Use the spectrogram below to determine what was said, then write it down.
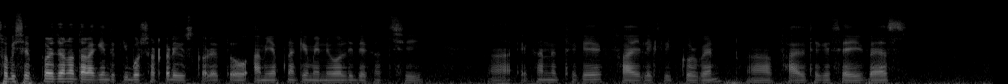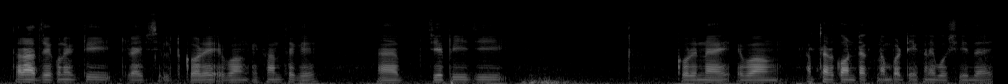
ছবি সেভ করার জন্য তারা কিন্তু কিবোর্ড শর্টকাট ইউজ করে। তো আমি আপনাকে ম্যানুয়ালি দেখাচ্ছি। এখানে থেকে ফাইলে ক্লিক করবেন। ফাইল থেকে সেভ অ্যাস তারা যে কোনো একটি ড্রাইভ সিলেক্ট করে এবং এখান থেকে জেপিজি করে নেয় এবং আপনার কন্ট্যাক্ট নাম্বারটি এখানে বসিয়ে দেয়।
